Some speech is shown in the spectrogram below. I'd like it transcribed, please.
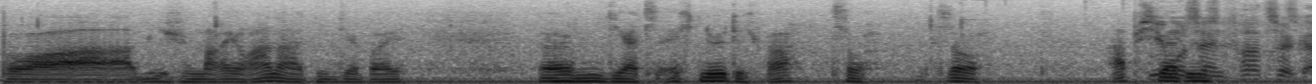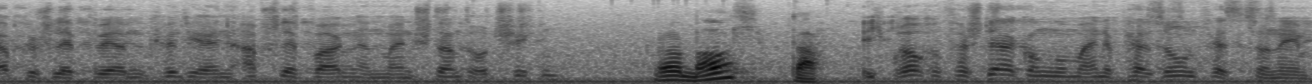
Boah, wie viel Marihuana hatten die dabei? Ähm, die hat's echt nötig, wa? So, so. Hier muss Abschleppen. ein Fahrzeug abgeschleppt werden. Könnt ihr einen Abschleppwagen an meinen Standort schicken? Ja, Maus? Da. Ich brauche Verstärkung, um eine Person festzunehmen.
